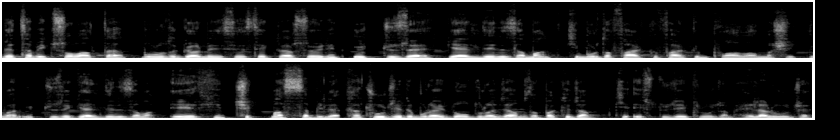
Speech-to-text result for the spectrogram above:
ve tabii ki sol altta bunu da görmediyseniz tekrar söyleyeyim. 300'e geldiğiniz zaman ki burada farklı farklı bir puan alma şekli var. 300'e geldiğiniz zaman eğer hiç çıkmazsa bile kaç UC'de burayı dolduracağımıza bakacağım ki S2C pin hocam helal UC.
